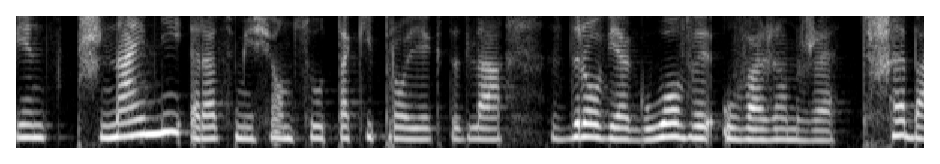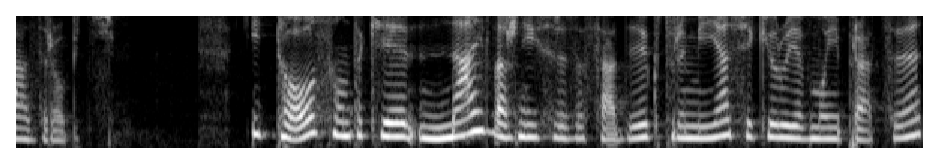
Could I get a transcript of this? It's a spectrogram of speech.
więc przynajmniej raz w miesiącu taki projekt dla zdrowia głowy uważam, że trzeba zrobić. I to są takie najważniejsze zasady, którymi ja się kieruję w mojej pracy,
